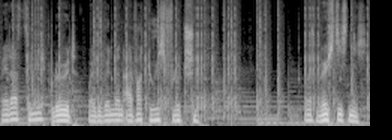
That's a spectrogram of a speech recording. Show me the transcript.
wäre das ziemlich blöd, weil die würden dann einfach durchflutschen. Das möchte ich nicht.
